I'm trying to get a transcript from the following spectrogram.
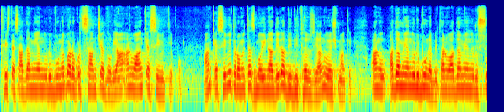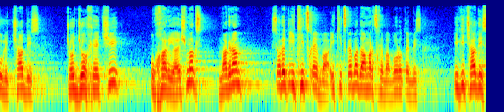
ქრისტეს ადამიანური ბუნება როგორც სამჭედური, ანუ ანკესივით იყო. ანკესივით, რომელთაც მოინადირა დიდი თევზი, ანუ ეშმაკი. ანუ ადამიანური ბუნებით, ანუ ადამიანური სულით ჩადის ჯოჯოხეთში, უხარია ეშმაკს, მაგრამ სწორედ იქ იწება, იქ იწება და ამარცხება ბოროტების. იგი ჩადის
